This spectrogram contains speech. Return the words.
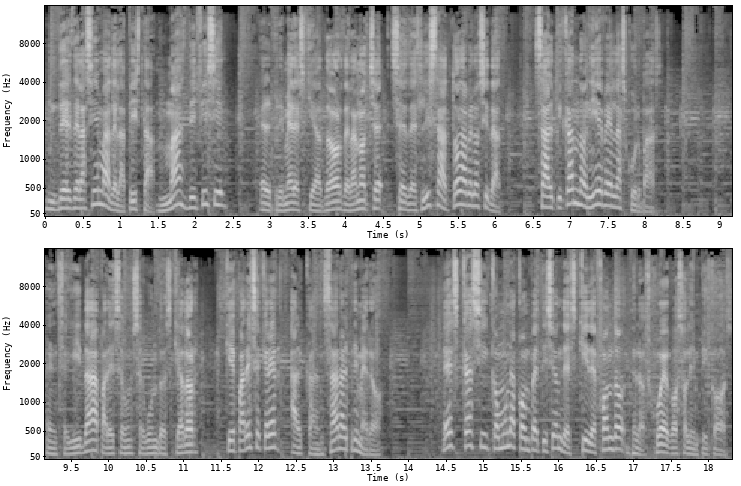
desde la cima de la pista más difícil, el primer esquiador de la noche se desliza a toda velocidad, salpicando nieve en las curvas. Enseguida aparece un segundo esquiador que parece querer alcanzar al primero. Es casi como una competición de esquí de fondo de los Juegos Olímpicos.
